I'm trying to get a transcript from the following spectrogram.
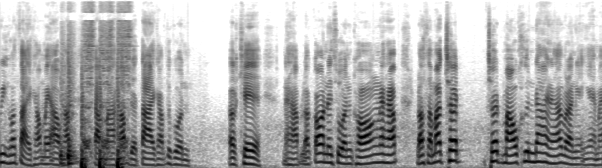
วิ่งเขาใส่เขาไม่เอาครับ กลับมาครับเดี๋ยวตายครับทุกคนโอเคนะครับ แล้วก็ในส่วนของนะครับ เราสามารถเชิดเชิดเมาส์ขึ้นได้นะครับเวลานี้อย่างเงี้ยเห็นไหม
